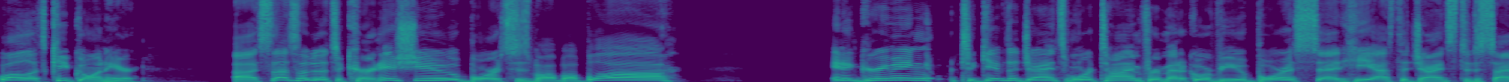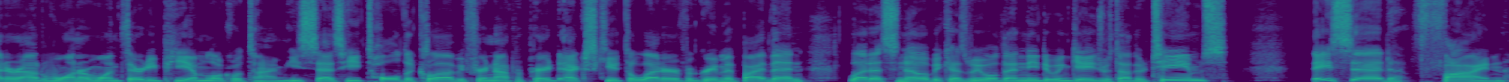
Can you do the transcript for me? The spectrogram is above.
well, let's keep going here. Uh, so that's something that's a current issue. Boras says blah, blah, blah. In agreeing to give the Giants more time for a medical review, Boras said he asked the Giants to decide around 1 or 1:30 p.m. local time. He says he told the club if you're not prepared to execute the letter of agreement by then, let us know because we will then need to engage with other teams. They said fine.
